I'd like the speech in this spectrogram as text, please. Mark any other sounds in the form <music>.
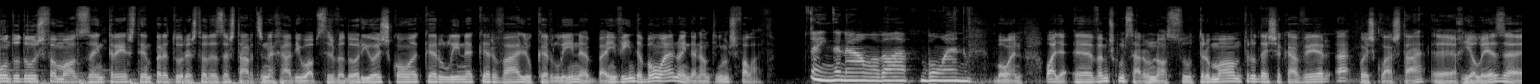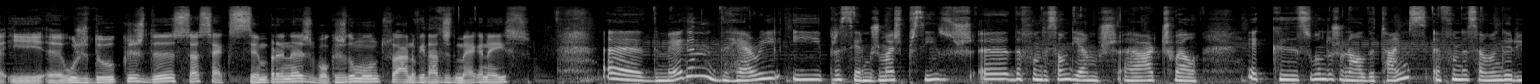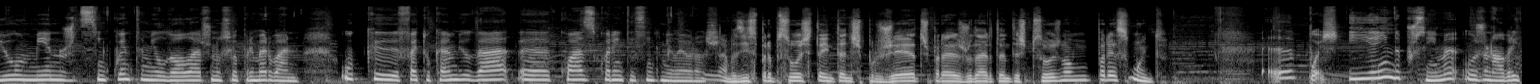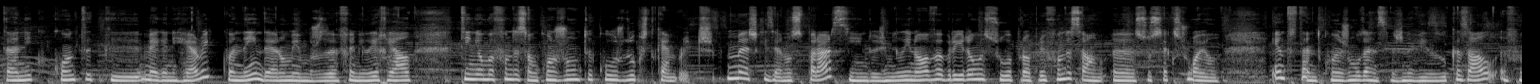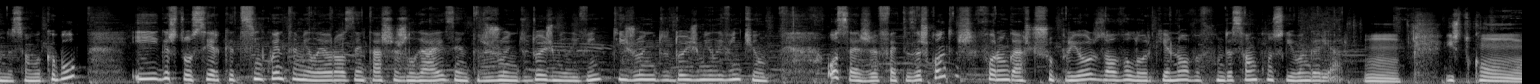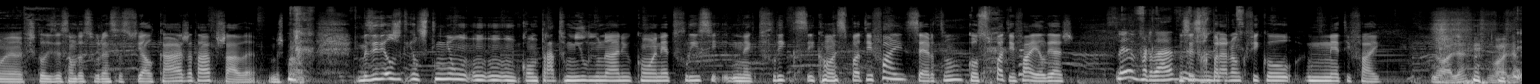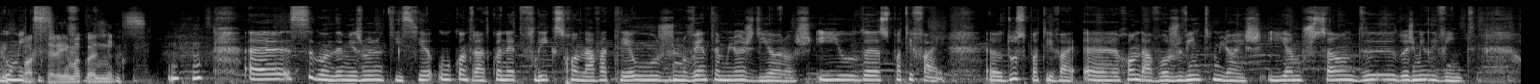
Mundo dos famosos em três temperaturas todas as tardes na Rádio Observador e hoje com a Carolina Carvalho. Carolina, bem-vinda, bom ano, ainda não tínhamos falado. Ainda não, olá, bom ano. Bom ano. Olha, uh, vamos começar o nosso termómetro, deixa cá ver. Ah, pois claro está, a realeza e uh, os duques de Sussex, sempre nas bocas do mundo. Há novidades de Meghan, é isso? Uh, de Meghan, de Harry e, para sermos mais precisos, uh, da fundação de ambos, a Archwell. É que, segundo o jornal The Times, a fundação angariou menos de 50 mil dólares no seu primeiro ano, o que, feito o câmbio, dá uh, quase 45 mil euros. Ah, mas isso para pessoas que têm tantos projetos, para ajudar tantas pessoas, não me parece muito. Uh, pois, e ainda por cima, o jornal britânico conta que Meghan e Harry, quando ainda eram membros da família real, tinham uma fundação conjunta com os Duques de Cambridge, mas quiseram separar-se e em 2009 abriram a sua própria fundação, a Sussex Royal. Entretanto, com as mudanças na vida do casal, a fundação acabou e gastou cerca de 50 mil euros em taxas legais entre junho de 2020 e junho de 2021. Ou seja, feitas as contas, foram gastos superiores ao valor que a nova fundação conseguiu angariar. Hum, isto com a fiscalização da Segurança Social cá já estava fechada, mas pronto. <laughs> mas eles, eles tinham um, um, um, contrato milionário com a Netflix, Netflix e com a Spotify, certo? Com o Spotify, aliás. É verdade. Não sei se repararam que ficou Netify. Olha, olha, <laughs> pode ser aí uma coisa. Uh, <laughs> segundo a mesma notícia, o contrato com a Netflix rondava até os 90 milhões de euros e o da Spotify, uh, do Spotify, uh, rondava os 20 milhões e ambos são de 2020.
